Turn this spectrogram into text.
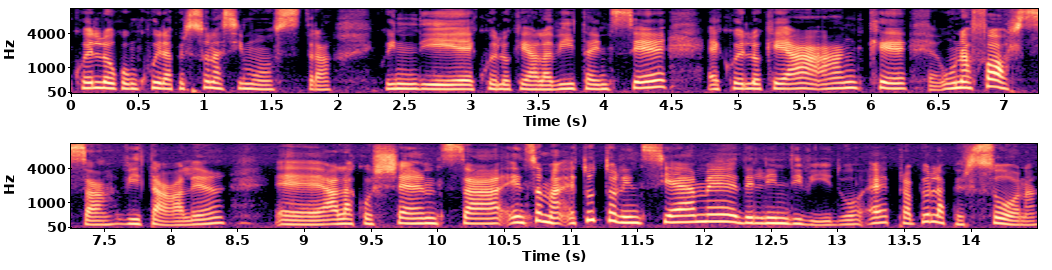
quello con cui la persona si mostra, quindi è quello che ha la vita in sé, è quello che ha anche una forza vitale, eh, ha la coscienza, insomma è tutto l'insieme dell'individuo, è proprio la persona.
